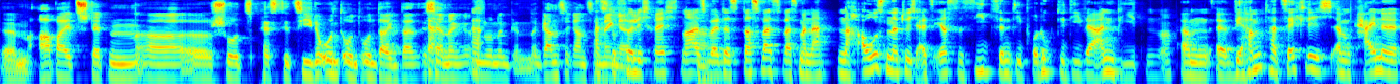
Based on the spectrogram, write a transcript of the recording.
ähm, Arbeitsstättenschutz, äh, Pestizide und, und, und. Da, ist ja, ja, eine, ja. Nur eine, eine, ganze, ganze Hast Menge. Hast du völlig recht. Ne? Also, weil das, das was, was man nach, nach außen natürlich als erstes sieht, sind die Produkte, die wir anbieten. Ne? Ähm, äh, wir haben tatsächlich ähm, keine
